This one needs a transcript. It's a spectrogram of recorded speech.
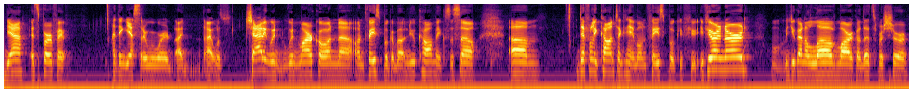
yeah, it's perfect. I think yesterday we were I I was chatting with with Marco on uh, on Facebook about new comics. So um definitely contact him on Facebook if you if you're a nerd, you're gonna love Marco. That's for sure.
